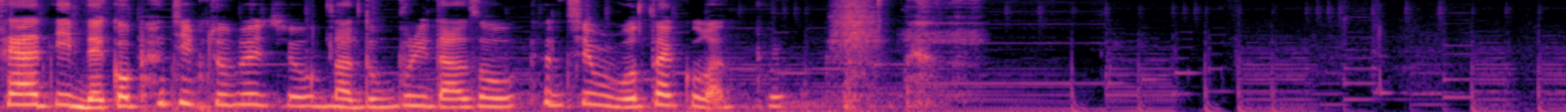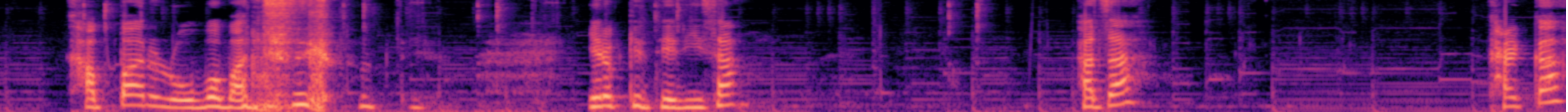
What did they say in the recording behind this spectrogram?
세아님, 내 거 편집 좀 해줘. 나 눈물이 나서 편집을 못할 것 같아. 갑바를 오버 만드는 건 어때요? 이렇게 된 이상? 가자? 갈까?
